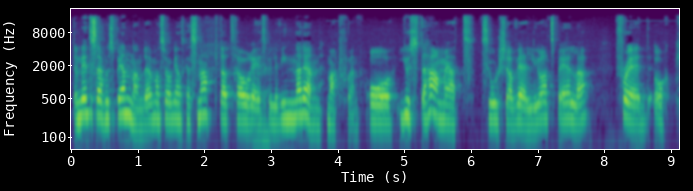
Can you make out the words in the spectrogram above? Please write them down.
den blev inte särskilt spännande. Man såg ganska snabbt att Traoré Nej. skulle vinna den matchen. Och just det här med att Solskjaer väljer att spela Fred och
